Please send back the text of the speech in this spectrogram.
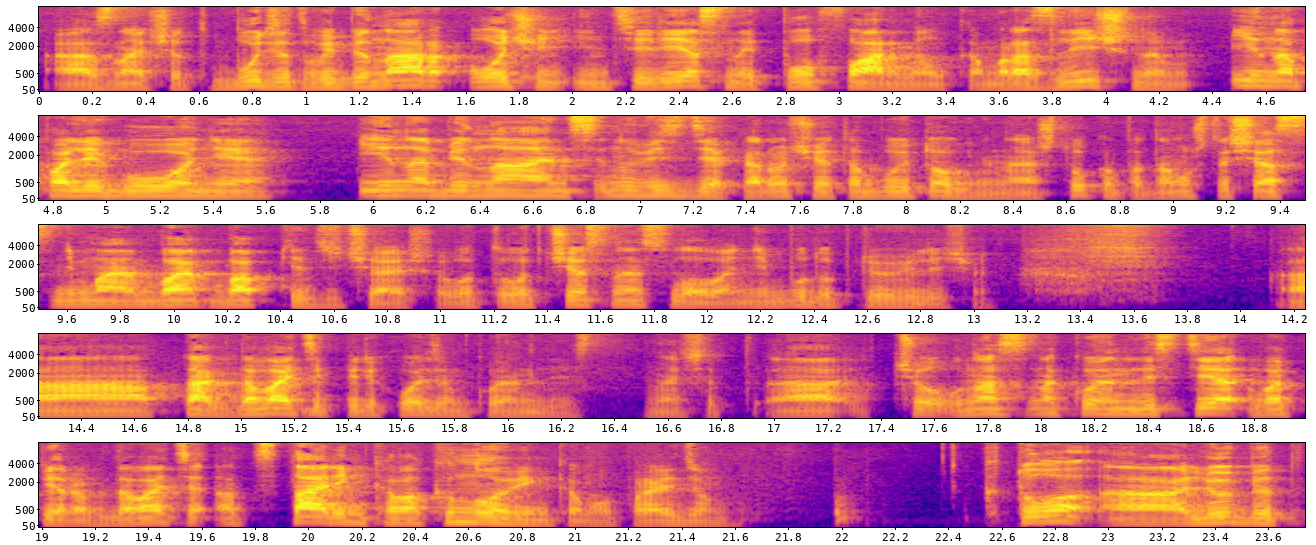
А, значит, будет вебинар очень интересный по фармилкам различным и на полигоне, и на Binance, ну везде. Короче, это будет огненная штука, потому что сейчас снимаем бабки дичайшие. Вот, вот честное слово, не буду преувеличивать. А, так, давайте переходим к CoinList. Значит, а, что у нас на CoinList, во-первых, давайте от старенького к новенькому пройдем. Кто а, любит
